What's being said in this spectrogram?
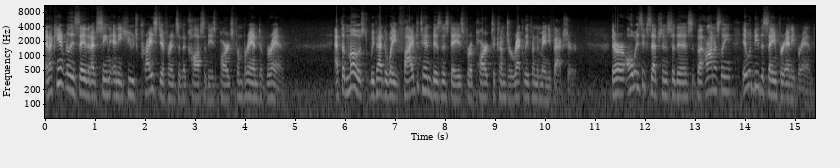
And I can't really say that I've seen any huge price difference in the cost of these parts from brand to brand. At the most, we've had to wait 5 to 10 business days for a part to come directly from the manufacturer. There are always exceptions to this, but honestly, it would be the same for any brand.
